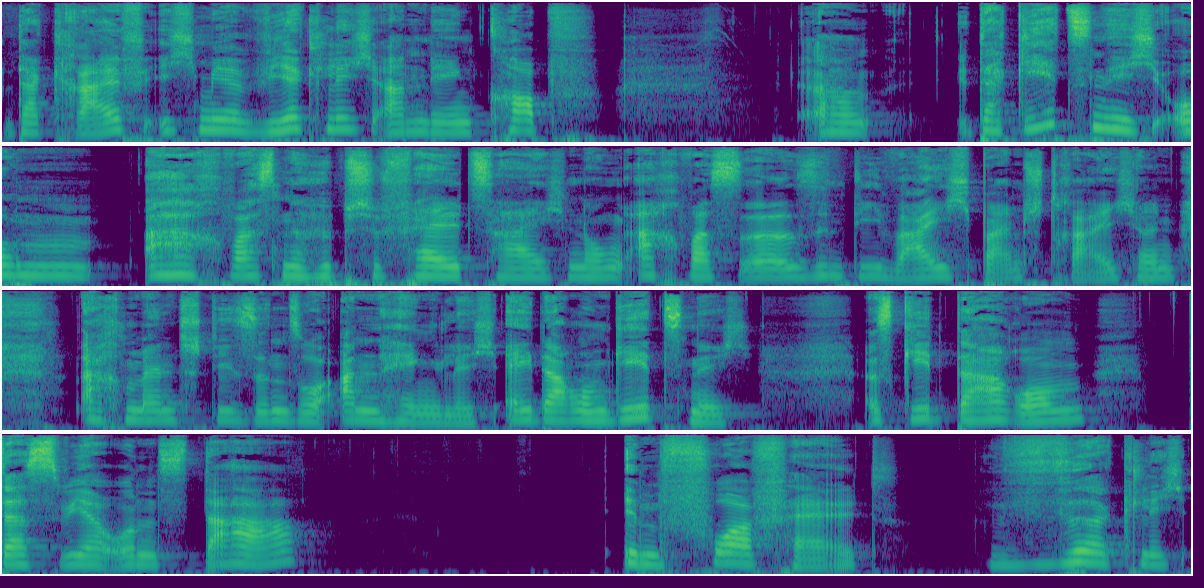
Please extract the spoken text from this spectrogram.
Da greife ich mir wirklich an den Kopf. Ähm, da geht's nicht um ach, was eine hübsche Fellzeichnung, ach, was äh, sind die weich beim Streicheln, ach Mensch, die sind so anhänglich. Ey, darum geht's nicht. Es geht darum, dass wir uns da im Vorfeld wirklich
